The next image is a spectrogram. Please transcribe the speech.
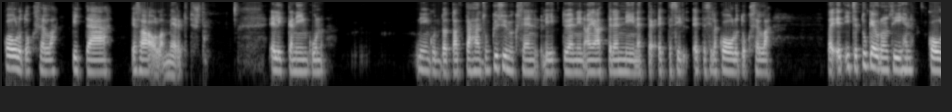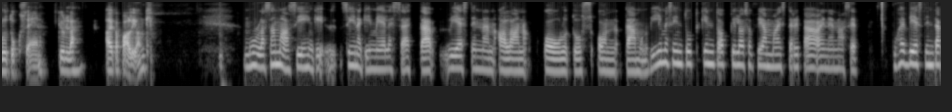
koulutuksella pitää ja saa olla merkitystä. Eli niin kuin niin kuin tota, tähän sun kysymykseen liittyen, niin ajattelen niin, että, että, sillä, että sillä koulutuksella, tai itse tukeudun siihen koulutukseen kyllä aika paljonkin. Mulla sama siihenkin, siinäkin mielessä, että viestinnän alan koulutus on tämä mun viimeisin tutkinto, filosofian maisteri pääaineena se puheviestintä,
